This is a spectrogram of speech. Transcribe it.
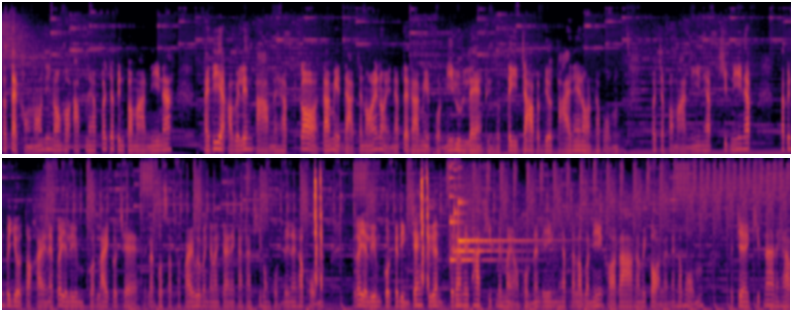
สแตทของน้องที่น้องเขาอัพนะครับก็จะเป็นประมาณนี้นะใครที่อยากเอาไปเล่นตามนะครับก็ดาเมจดาบจะน้อยหน่อยนะครับแต่ดาเมจผลนี่รุนแรงถึงกับตีเจ้าแบบเดียวตายแน่นอนครับผมก็จะประมาณนี้นะครับคลิปนี้นะครับ ถ้าเป็นประโยชน์ต่อใครนะครับก็อย่าลืมกดไลค์กดแชร์และกด subscribe เพื่อเป็นกำลังใจในการทำคลิปของผมด้วยนะครับผมแล้วก็อย่าลืมกดกระดิ่งแจ้งเตือนจะได้ไม่พลาดคลิปใหม่ๆของผมนั่นเองนะครับสำหรับวันนี้ขอลากันไปก่อนแล้วนะครับผมไปเจอคลิปหน้านะครับ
